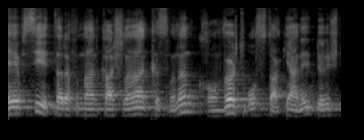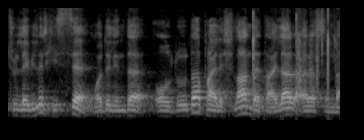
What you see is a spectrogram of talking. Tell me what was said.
IFC tarafından karşılanan kısmının convertible stock yani dönüştürülebilir hisse modelinde olduğu da paylaşılan detaylar arasında.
